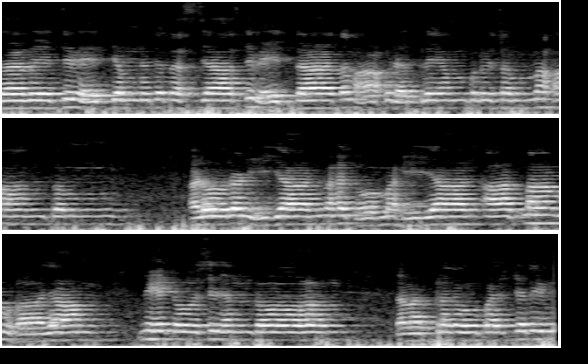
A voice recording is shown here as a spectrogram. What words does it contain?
स वेद्य वेद्यं न च तस्यास्ति वेत्ता तमाहुरग्रयं पुरुषं महान्तम् अणोरणीयान् महतो महीयान् आत्मा गुहायां निहितोऽस्यन्तो तमक्रतो पश्यतिं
